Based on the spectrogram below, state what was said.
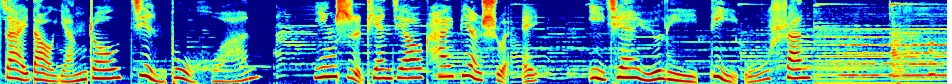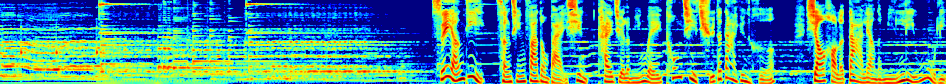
再到扬州尽不还。应是天骄开遍水，一千余里地无山。隋炀帝曾经发动百姓开掘了名为通济渠的大运河，消耗了大量的民力物力。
